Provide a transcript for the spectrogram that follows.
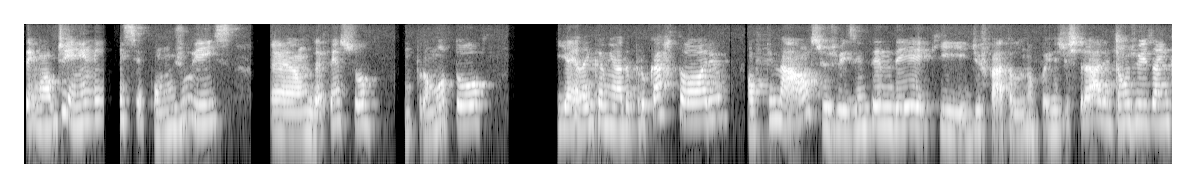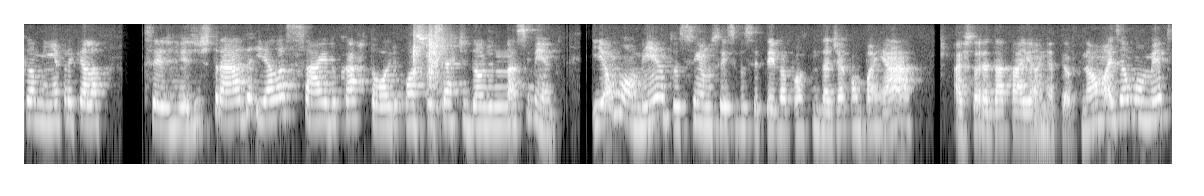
tem uma audiência com um juiz, é, um defensor, um promotor, e aí ela é encaminhada para o cartório. Ao final, se o juiz entender que de fato ela não foi registrada, então o juiz a encaminha para que ela seja registrada e ela sai do cartório com a sua certidão de nascimento. E é um momento, assim, eu não sei se você teve a oportunidade de acompanhar a história da Tayane até o final, mas é um momento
